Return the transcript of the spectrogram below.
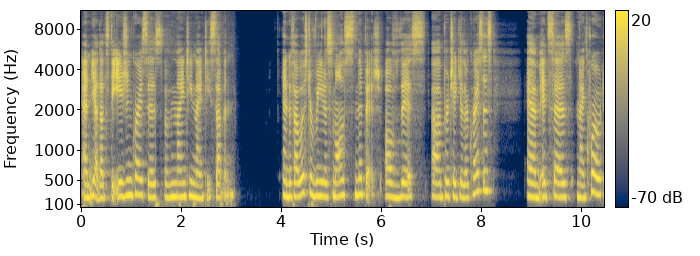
And yeah, that's the Asian crisis of 1997. And if I was to read a small snippet of this uh, particular crisis, um, it says, and I quote,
